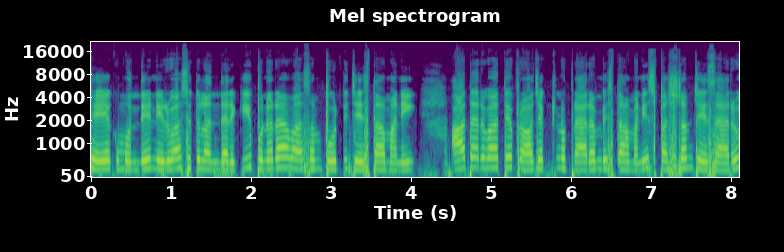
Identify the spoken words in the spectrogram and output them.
చేయకముందే నిర్వాసితులందరికీ పునరావాసం పూర్తి చేస్తామని ఆ తర్వాతే ప్రాజెక్టును ప్రారంభిస్తామని స్పష్టం చేశారు.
